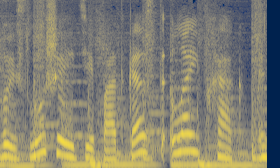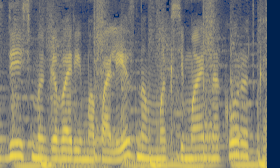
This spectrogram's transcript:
Вы слушаете подкаст «Лайфхак». Здесь мы говорим о полезном максимально коротко.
